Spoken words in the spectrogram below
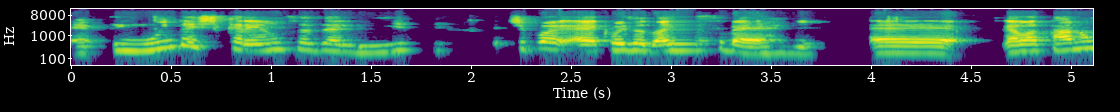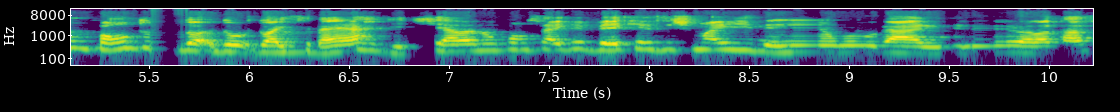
é, tem muitas crenças ali, tipo é coisa do iceberg é, ela está num ponto do, do, do, iceberg que ela não consegue ver que existe uma ilha em algum lugar, entendeu? Ela está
